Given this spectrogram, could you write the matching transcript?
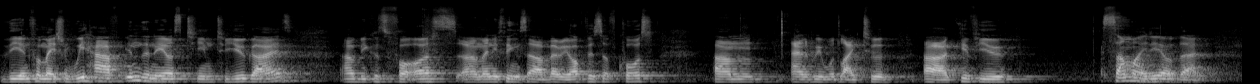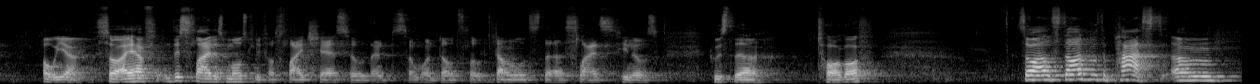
the information we have in the NEOS team to you guys uh, because for us, uh, many things are very obvious, of course, um, and we would like to uh, give you some idea of that. Oh yeah, so I have, this slide is mostly for SlideShare, so then someone downloads, downloads the slides, he knows who's the talk of. So I'll start with the past. Um,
